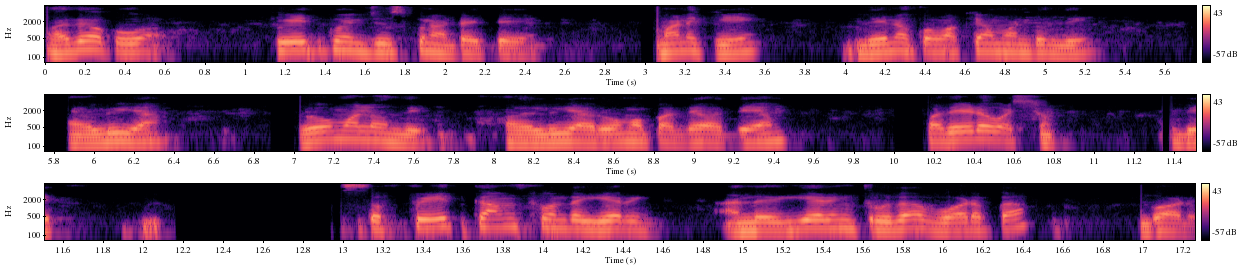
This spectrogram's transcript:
అదే ఒక ఫెయిత్ గురించి చూసుకున్నట్టయితే మనకి దేని ఒక వాక్యం అంటుంది? అలుయ రోమలో ఉంది. అలుయ రోమ పదే అధ్యాయం పదిహేడవ వర్షం so faith comes from the hearing and hearing through the word of the God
